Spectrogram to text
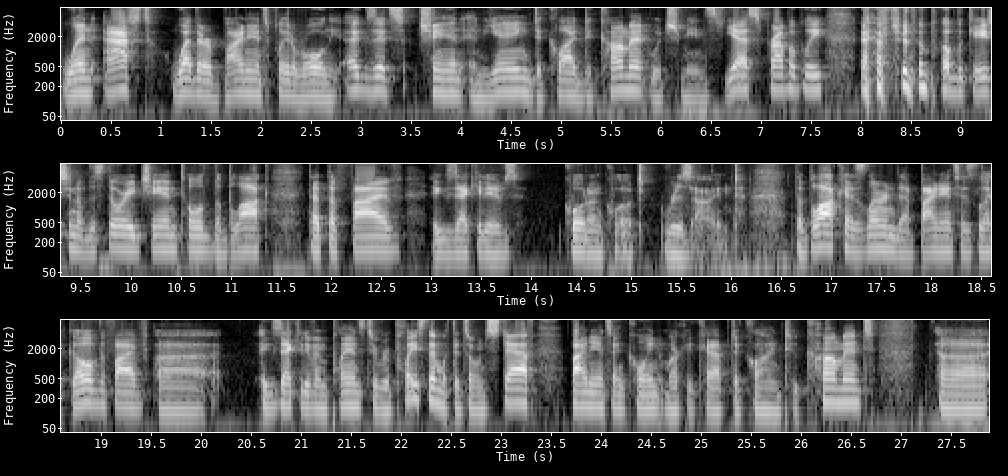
When asked whether Binance played a role in the exits, Chan and Yang declined to comment, which means yes, probably. After the publication of the story, Chan told the block that the five executives quote unquote resigned. The block has learned that Binance has let go of the five uh, executive and plans to replace them with its own staff. Binance and CoinMarketCap declined to comment. Uh,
